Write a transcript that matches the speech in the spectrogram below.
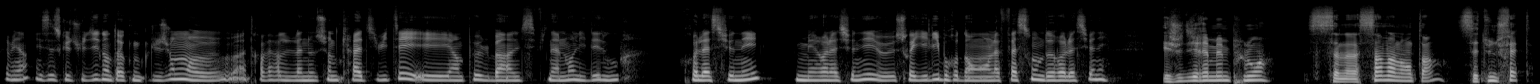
Très bien. Et c'est ce que tu dis dans ta conclusion euh, à travers la notion de créativité et un peu, ben, c'est finalement l'idée de relationner, mais relationner, euh, soyez libre dans la façon de relationner. Et je dirais même plus loin, la Saint-Valentin, c'est une fête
